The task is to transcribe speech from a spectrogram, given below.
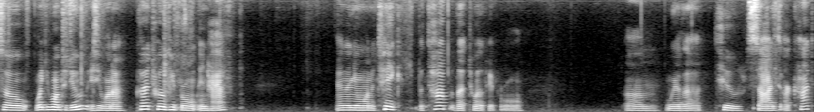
so what you want to do is you want to cut a toilet paper roll in half, and then you want to take the top of that toilet paper roll, um, where the two sides are cut,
